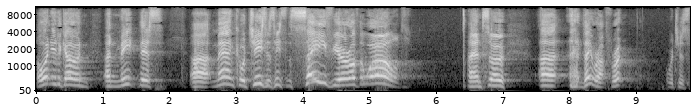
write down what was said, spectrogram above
I want you to go and, and meet this uh, man called Jesus. He's the Savior of the world. And so uh, they were up for it, which is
